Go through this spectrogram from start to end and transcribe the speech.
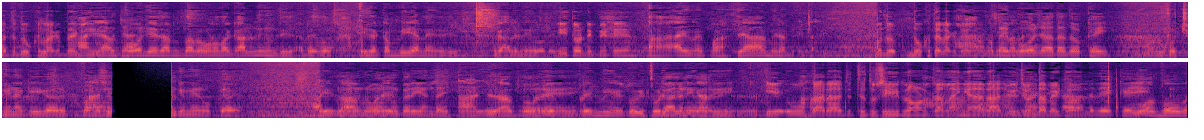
ਅੱਜ ਦੁੱਖ ਲੱਗਦਾ ਹਾਂਜੀ ਕਿ ਬਹੁਤ ਜੇ ਸਾਨੂੰ ਤਾਂ ਰੋਣ ਦਾ ਗੱਲ ਨਹੀਂ ਹੁੰਦੀ ਸਾਡੇ ਤੋਂ ਇਹ ਤਾਂ ਕੰਬੀ ਜਾਂਦੇ ਨੇ ਜੀ ਗੱਲ ਨਹੀਂ ਹੋ ਰਹੀ। ਇਹ ਤੁਹਾਡੇ ਬੇਟੇ ਆ? ਹਾਂ ਆਈ ਮੈਂ ਪਾ ਯਾ ਮੇਰਾ ਬੇਟਾ ਜੀ। ਮਤਲਬ ਦੁੱਖ ਤੇ ਲੱਗਦਾ ਹੈ। ਤੇ ਬਹੁਤ ਜ਼ਿਆਦਾ ਦੁੱਖ ਹੈ ਜੀ। ਪੁੱਛੋ ਹੀ ਨਾ ਕੀ ਗੱਲ ਪਾਣੀ ਕਿਵੇਂ ਰੋਕਿਆ ਹੋਇਆ। ਇਹ ਤਾਂ ਮਨ ਰੋਣ ਨੂੰ ਕਰੀ ਜਾਂਦਾ ਜੀ। ਹਾਂ ਇਹ ਆਪ ਹੋ ਰਹੇ ਆ ਜੀ। ਪ੍ਰੇਮੀ ਹੈ ਕੋਈ ਥੋੜੀ ਗੱਲ ਨਹੀਂ ਹੋ ਰਹੀ। ਇਹ ਉਹ ਘਰ ਆ ਜਿੱਥੇ ਤੁਸੀਂ ਰੌਣਕਾਂ ਲਾਈਆਂ ਰਾਜਵੀਰ ਚੁੰਦਾ ਬੈਠਾ। ਗੱਲ ਵੇਖ ਕੇ ਜੀ। ਬਹੁਤ ਬਹੁਤ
